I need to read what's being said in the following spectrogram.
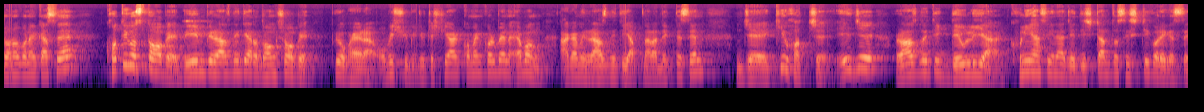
জনগণের কাছে ক্ষতিগ্রস্ত হবে বিএনপি রাজনীতি আরও ধ্বংস হবে। প্রিয় ভাইয়েরা, অবশ্যই ভিডিওটা শেয়ার, কমেন্ট করবেন এবং আগামী রাজনীতি আপনারা দেখতেছেন যে কি হচ্ছে। এই যে রাজনৈতিক দেউলিয়া, খুনি হাসিনা যে দৃষ্টান্ত সৃষ্টি করে গেছে,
